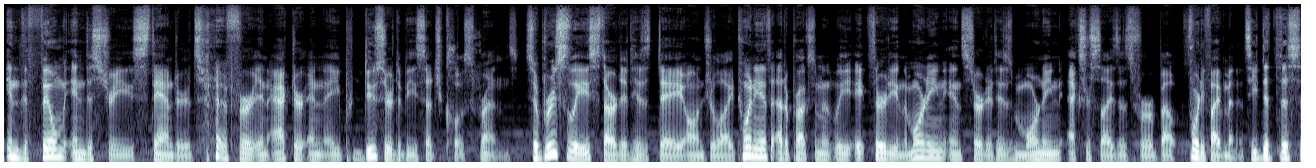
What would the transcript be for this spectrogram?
in the film industry standards for an actor and a producer to be such close friends. So Bruce Lee started his day on July 20th at approximately 8:30 in the morning and started his morning exercises for about 45 minutes. He did this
